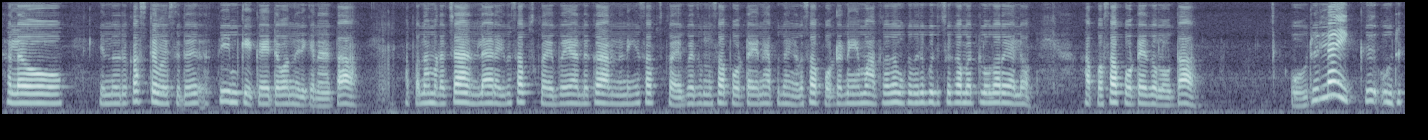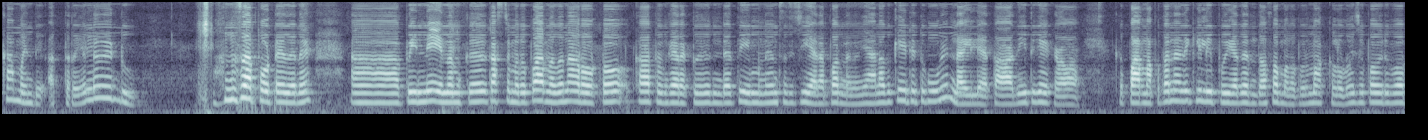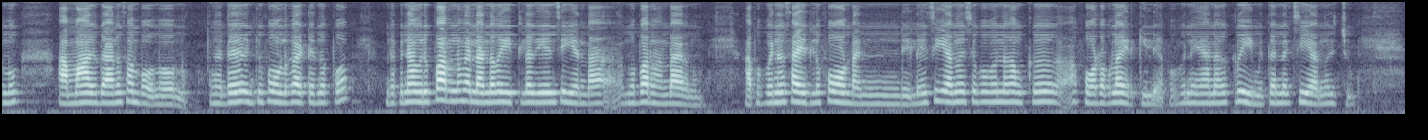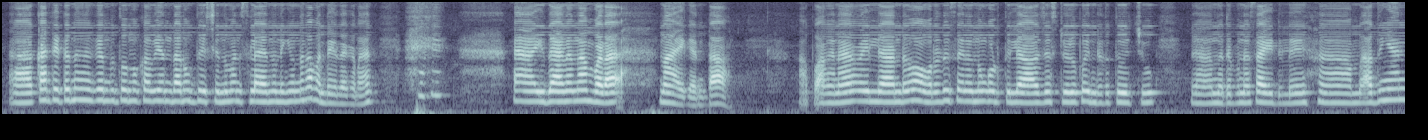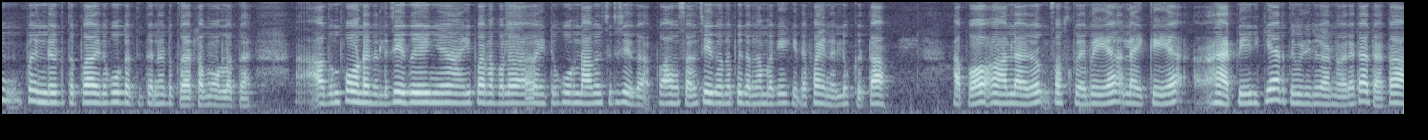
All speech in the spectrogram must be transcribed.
Hello. ഇന്നൊരു കസ്റ്റമേഴ്സിന്റെ theme cake ആയിട്ട് വന്നിരിക്കണേ കേട്ടോ അപ്പോൾ നമ്മുടെ ചാനൽ ആരെങ്കിലും സബ്സ്ക്രൈബ് ചെയ്യാണ്ട് കാണണമെങ്കിൽ സബ്സ്ക്രൈബ് ചെയ്തൊന്ന് സപ്പോർട്ട് ചെയ്യണേ. അപ്പോൾ നിങ്ങൾ സപ്പോർട്ട് ചെയ്യണമെങ്കിൽ മാത്രമേ നമുക്ക് ഇതിന് പിടിച്ചെടുക്കാൻ പറ്റുള്ളൂ എന്ന് അറിയാലോ അപ്പോൾ സപ്പോർട്ട് ചെയ്തോളൂ കേട്ടോ ഒരു ലൈക്ക് ഒരു കമന്റ് അത്രയല്ലേ വേണ്ടൂ ഒന്ന് സപ്പോർട്ട് ചെയ്തേനെ. പിന്നെ നമുക്ക് കസ്റ്റമർ പറഞ്ഞത് നറോട്ടോ കാർട്ടൂൺ ക്യാരക്ടറിന്റെ തീമിനനുസരിച്ച് ചെയ്യാനാണ് പറഞ്ഞത്. ഞാനത് കേട്ടിട്ടും കൂടി ഉണ്ടായില്ല. കേട്ടോ. ആദ്യമായിട്ട് കേൾക്കണതാ. പറഞ്ഞപ്പോൾ തന്നെ എനിക്ക് കിളിപ്പോയി അതെന്താ സംഭവം അപ്പോൾ മക്കളോട് ചോദിച്ചപ്പോൾ അവർ പറഞ്ഞു അമ്മ ഇതാണ് സംഭവം എന്ന് പറഞ്ഞു. എന്നിട്ട് എനിക്ക് ഫോണിൽ കാട്ടിയിരുന്നപ്പോൾ എന്നിട്ട് പിന്നെ അവർ പറഞ്ഞു വല്ലാണ്ട് റേറ്റിലധികം ചെയ്യണ്ട എന്ന് പറഞ്ഞിട്ടുണ്ടായിരുന്നു. അപ്പോൾ പിന്നെ സൈഡിൽ ഫോണ്ടന്റിൽ ചെയ്യാമെന്ന് വെച്ചപ്പോൾ പിന്നെ നമുക്ക് അഫോർഡബിൾ ആയിരിക്കില്ലേ? അപ്പോൾ പിന്നെ ഞാനത് ക്രീമിൽ തന്നെ ചെയ്യാമെന്ന് വെച്ചു. കണ്ടിട്ട് നിങ്ങൾക്ക് എന്ത് തോന്നുന്നു? കവി എന്താണ് ഉദ്ദേശിച്ചത് മനസ്സിലായെന്നുണ്ടെങ്കിൽ ഒന്ന് കമന്റ് ചെയ്തേക്കണേ. ഇതാണ് നമ്മുടെ നായകൻ കേട്ടോ അപ്പോൾ അങ്ങനെ വല്ലാണ്ട് ഓവർ ഡിസൈൻ ഒന്നും കൊടുത്തില്ല. ജസ്റ്റ് ഒരു പ്രിന്റ് എടുത്ത് വെച്ചു. എന്നിട്ട് പിന്നെ സൈഡിൽ അത് ഞാൻ പ്രിന്റ് എടുത്തപ്പോൾ അതിന്റെ കൂട്ടത്തിൽ തന്നെ എടുത്ത കേട്ടോ മുകളിലത്തെ അതും ഫോണ്ടന്റിൽ ചെയ്ത് കഴിഞ്ഞാൽ ഈ പറഞ്ഞ പോലെ റേറ്റ് കൂടണ്ടാന്ന് വെച്ചിട്ട് ചെയ്താൽ അപ്പോൾ അവസാനം ചെയ്ത് ഇതാണ് നമ്മുടെ കേക്കിന്റെ ഫൈനൽ ലുക്ക് കേട്ടോ അപ്പോൾ എല്ലാവരും സബ്സ്ക്രൈബ് ചെയ്യുക ലൈക്ക് ചെയ്യുക ഹാപ്പി ആയിരിക്കുക. അടുത്ത വീഡിയോയിൽ കാണുന്നവരെ ടാറ്റാ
